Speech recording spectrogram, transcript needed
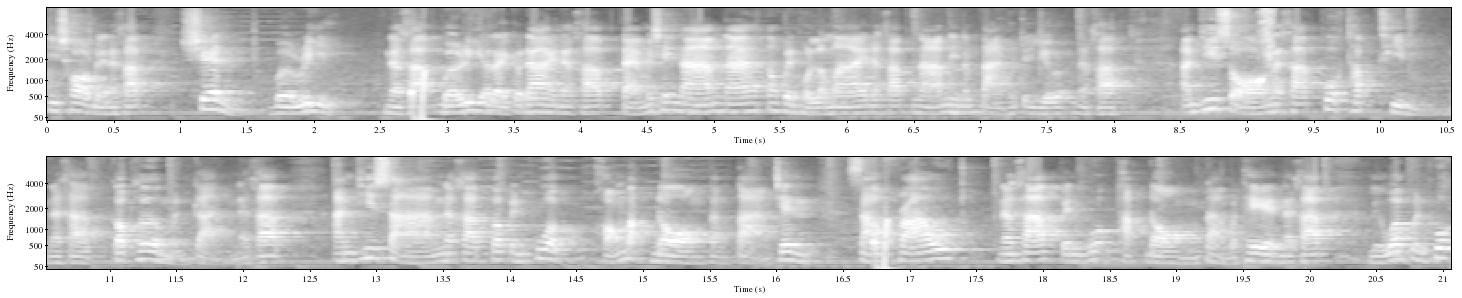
ที่ชอบเลยนะครับ เช่นเบอร์รี่นะครับเบอร์รี่อะไรก็ได้นะครับ แต่ไม่ใช่น้ำนะ ต้องเป็นผลไม้นะครับ น้ำนี่น้ำตาลเขาจะเยอะนะครับ อันที่2นะครับพวกทับทิมนะครับ ก็เพิ่มเหมือนกันนะครับ อันที่3นะครับก็เป็นพวกของหมักดองต่างๆ เช่นซาวคราวต์นะครับเป็นพวกผักดองของต่างประเทศนะครับหรือว่าเป็นพวก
